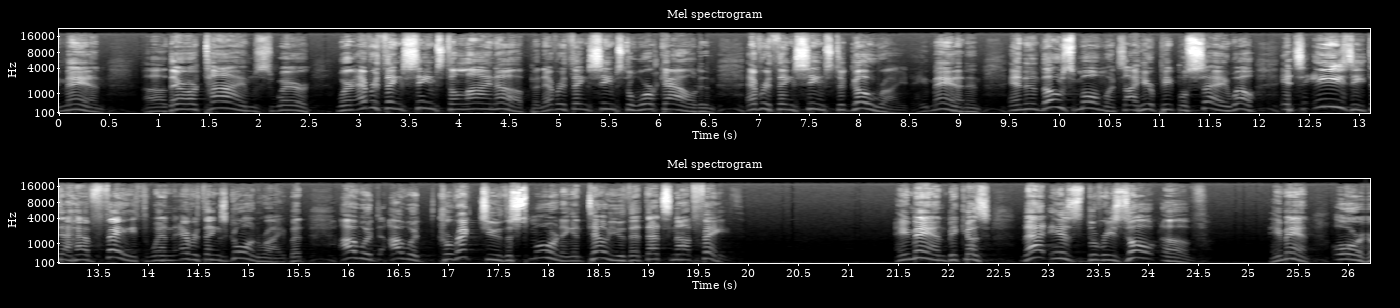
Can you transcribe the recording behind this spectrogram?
Amen. Uh, there are times where where everything seems to line up and everything seems to work out and everything seems to go right. Amen. And, and in those moments, I hear people say, well, it's easy to have faith when everything's going right. But I would, I would correct you this morning and tell you that that's not faith. Amen. Because that is the result of. Amen. Or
